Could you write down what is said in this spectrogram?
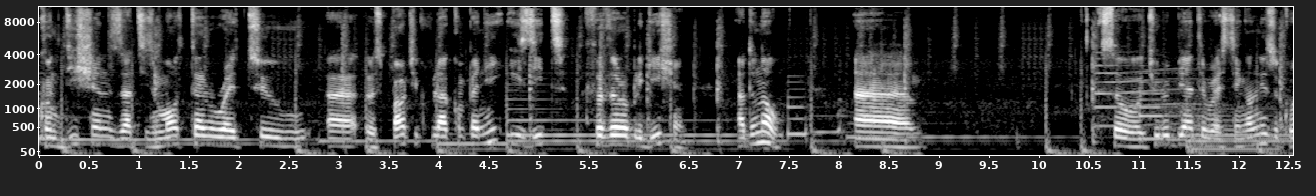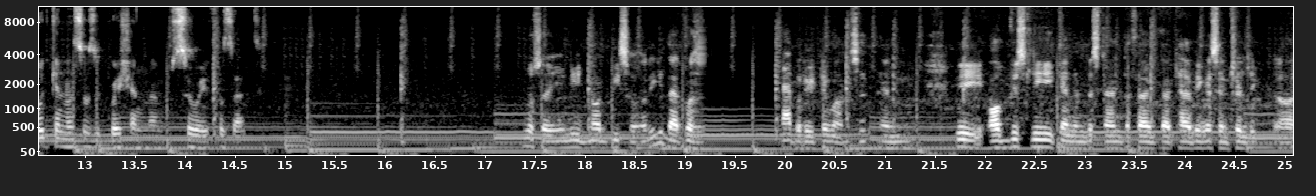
a condition that is more tolerant to uh, a particular company, is it further obligation? I don't know. Um, so it will be interesting. Only the court can answer the question. I'm sorry for that. No, sir, you need not be sorry. That was elaborative answer, and we obviously can understand the fact that having a central uh,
